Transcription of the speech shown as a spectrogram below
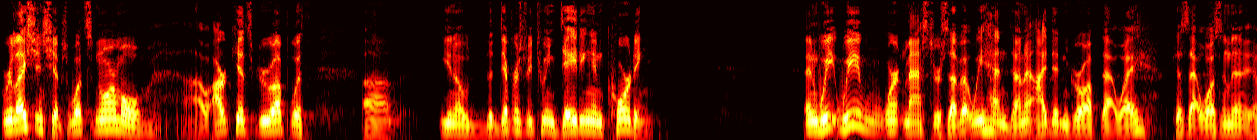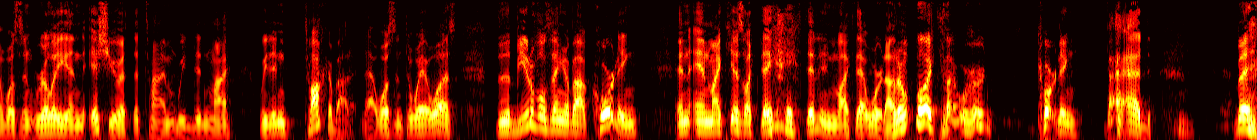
Relationships, what's normal? Uh, our kids grew up with, uh, you know, the difference between dating and courting. And we, we weren't masters of it. We hadn't done it. I didn't grow up that way because that wasn't a, it wasn't really an issue at the time. We didn't my we didn't talk about it. That wasn't the way it was. The beautiful thing about courting and, and my kids like they they didn't even like that word. I don't like that word courting bad. But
